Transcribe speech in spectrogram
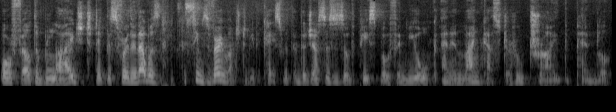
or felt obliged to take this further. That was seems very much to be the case with the justices of the peace, both in York and in Lancaster, who tried the Pendle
